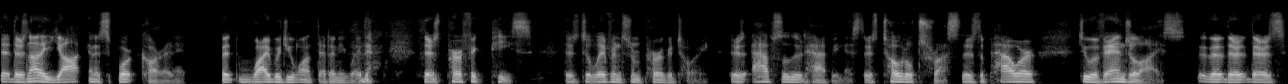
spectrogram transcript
There's not a yacht and a sport car in it, but why would you want that anyway? There's perfect peace. There's deliverance from purgatory. There's absolute happiness. There's total trust. There's the power to evangelize. There, there, there's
